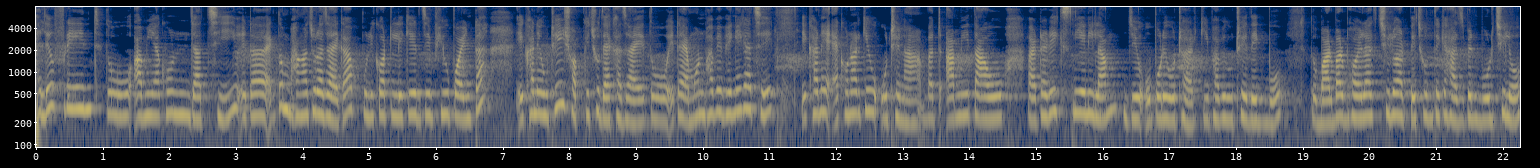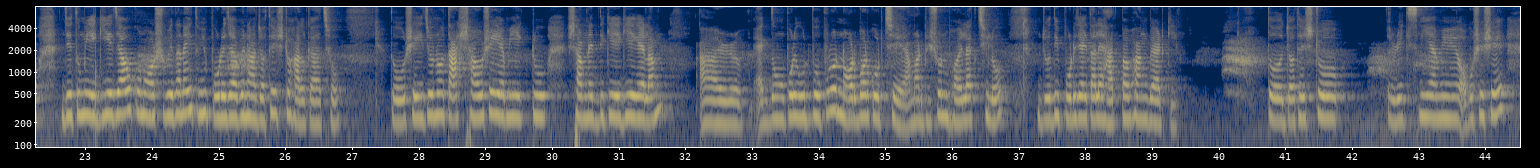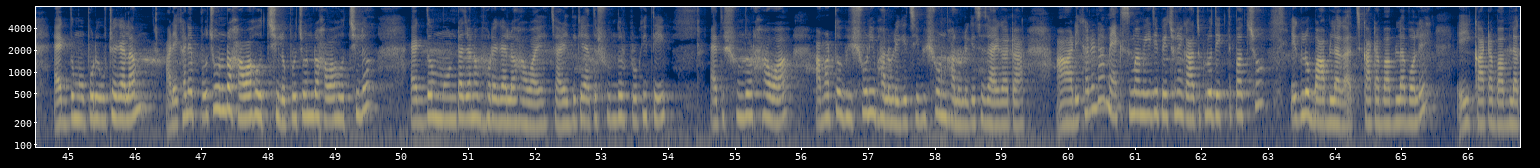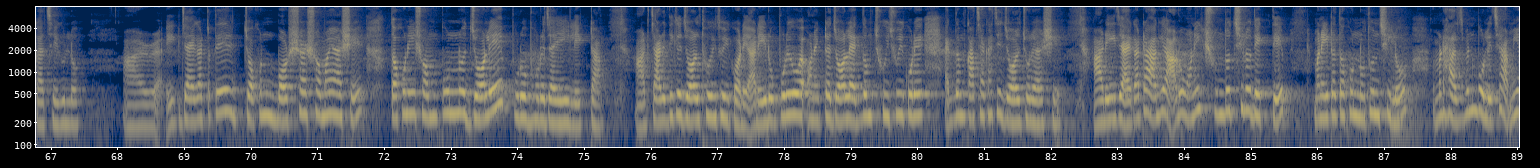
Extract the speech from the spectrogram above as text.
Hello friend তো আমি এখন যাচ্ছি, এটা একদম ভাঙাচোরা জায়গা, পুলিকট লেকের যে ভিউ পয়েন্টটা এখানে উঠেই সব কিছু দেখা যায়। তো এটা এমনভাবে ভেঙে গেছে, এখানে এখন আর কেউ ওঠে না। বাট আমি তাও একটা রিস্ক নিয়ে নিলাম যে ওপরে ওঠার, কীভাবে উঠে দেখব। তো বারবার ভয় লাগছিল আর পেছন থেকে হাজব্যান্ড বলছিল যে, তুমি এগিয়ে যাও, কোনো অসুবিধা নাই, তুমি পড়ে যাবে না, যথেষ্ট হালকা আছো। তো সেই জন্য তার সাহসেই আমি একটু সামনের দিকে এগিয়ে গেলাম। আর একদম ওপরে উঠবো, পুরো নড়বড় করছে, আমার ভীষণ ভয় লাগছিল। যদি পড়ে যায় তাহলে হাত পা ভাঙবে আর কি। তো যথেষ্ট রিস্ক নিয়ে আমি অবশেষে একদম ওপরে উঠে গেলাম। আর এখানে প্রচণ্ড হাওয়া হচ্ছিল, প্রচণ্ড হাওয়া হচ্ছিল। একদম মনটা যেন ভরে গেল হাওয়ায়, চারিদিকে এত সুন্দর প্রকৃতি। এত সুন্দর হাওয়া। আমার তো ভীষণই ভালো লেগেছে, ভীষণ ভালো লেগেছে জায়গাটা। আর এখানে না ম্যাক্সিমাম এই যে পেছনে গাছগুলো দেখতে পাচ্ছ, এগুলো বাবলা গাছ, কাটা বাবলা বলে। এই কাটা বাবলা গাছ এগুলো। আর এই জায়গাটাতে যখন বর্ষার সময় আসে, তখন এই সম্পূর্ণ জলে পুরো ভরে যায় এই লেকটা। আর চারিদিকে জল থই থই করে, আর এর ওপরেও অনেকটা জল একদম ছুঁই ছুঁই করে একদম কাছাকাছি জল চলে আসে। আর এই জায়গাটা আগে আরও অনেক সুন্দর ছিল দেখতে মানে এটা তখন নতুন ছিল। আমার হাজব্যান্ড বলেছে, আমি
